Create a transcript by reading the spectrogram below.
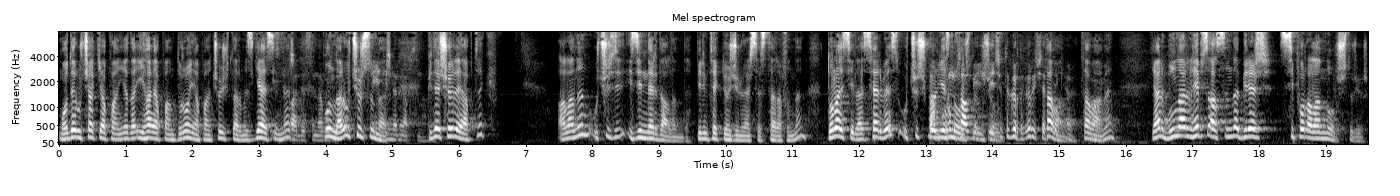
model uçak yapan ya da İHA yapan, drone yapan çocuklarımız gelsinler. Bunları uçursunlar. Bir de şöyle yaptık. Alanın uçuş izinleri de alındı. Bilim Teknoloji Üniversitesi tarafından. Dolayısıyla serbest uçuş Tam bölgesi kurumsal bir oluşturmuş işi olduk. işi tıkır tıkır işlettik. Tamamen, Evet. tamamen. Yani bunların hepsi aslında birer spor alanını oluşturuyor.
